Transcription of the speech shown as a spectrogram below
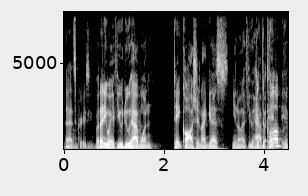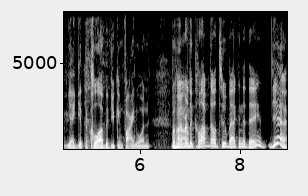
That's crazy. But anyway, if you do have one, take caution. I guess you know if you have the club. If, yeah, get the club if you can find one. But remember Um, the club though too back in the day. Yeah.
